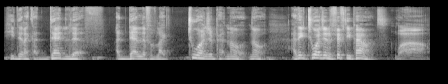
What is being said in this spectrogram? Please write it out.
he did like a deadlift, a deadlift of like two hundred pounds. No, no, I think two hundred and fifty pounds, Wow.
